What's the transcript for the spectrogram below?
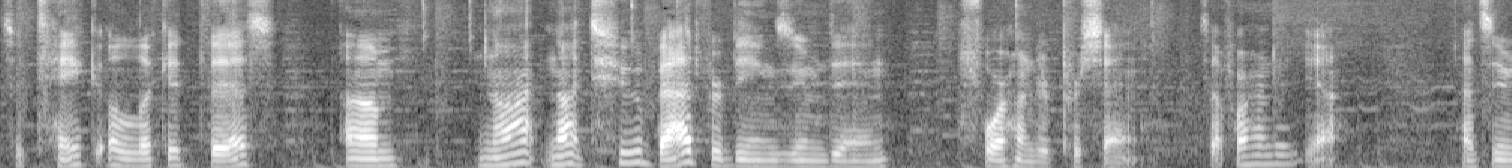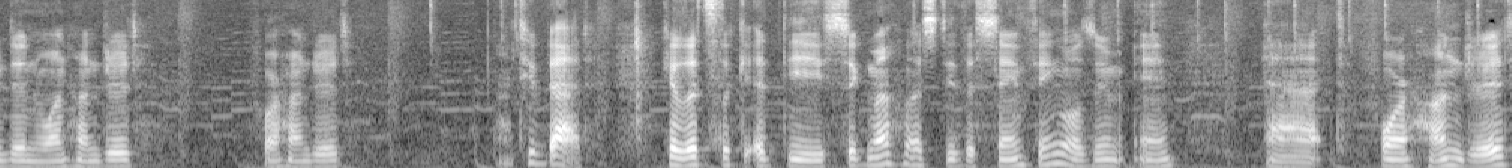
so take a look at this. Um, not not too bad for being zoomed in 400%. Is that 400? Yeah. That's zoomed in 100, 400. Not too bad. Okay, let's look at the Sigma. Let's do the same thing. We'll zoom in at 400.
